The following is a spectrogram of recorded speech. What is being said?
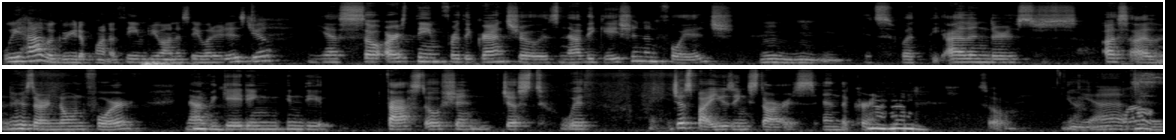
we have agreed upon a theme. Do you want to say what it is, Jill? Yes. So our theme for the grand show is navigation and voyage. Mm-hmm. It's what the islanders, us islanders, are known for, navigating in the vast ocean just with just by using stars and the current. Mm-hmm. So yeah. Yes. Wow.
